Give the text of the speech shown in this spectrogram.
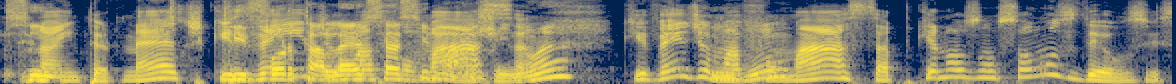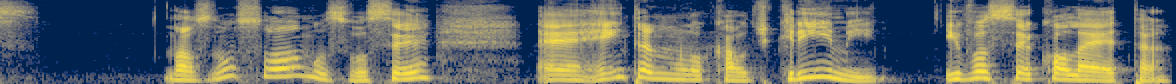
Sim. na internet que, Que fortalece uma essa fumaça, imagem, não é? que vende uma Uhum. fumaça, porque nós não somos deuses. Nós não somos. Você é, entra num local de crime e você coleta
